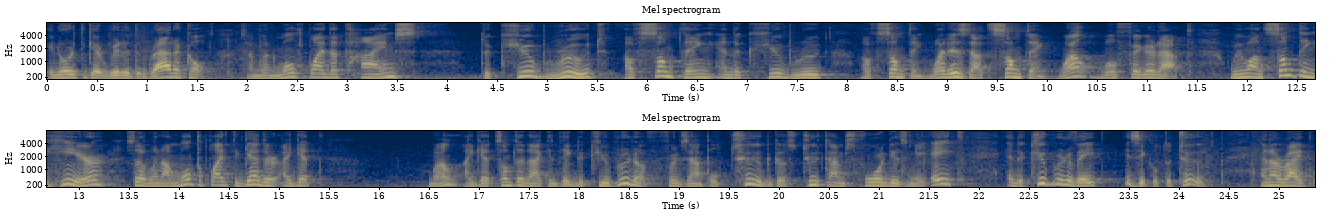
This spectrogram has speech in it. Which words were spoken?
in order to get rid of the radical? So I'm going to multiply that times the cube root of something and the cube root of something. What is that something? Well, we'll figure it out. We want something here, so that when I multiply together, I get well, I get something that I can take the cube root of. For example, 2, because 2 times 4 gives me 8, and the cube root of 8 is equal to 2. And I write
